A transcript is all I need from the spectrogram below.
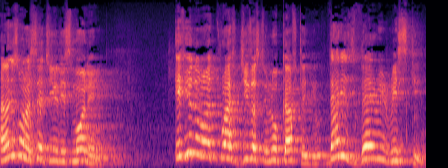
And I just want to say to you this morning if you do not trust Jesus to look after you, that is very risky.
